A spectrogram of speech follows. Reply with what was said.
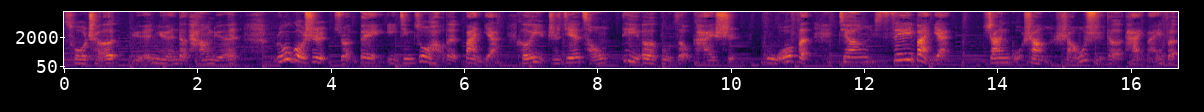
搓成圆圆的汤圆。如果是准备已经做好的半眼，可以直接从第二步骤开始，裹粉，将 C 半眼沾裹上少许的太白粉，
